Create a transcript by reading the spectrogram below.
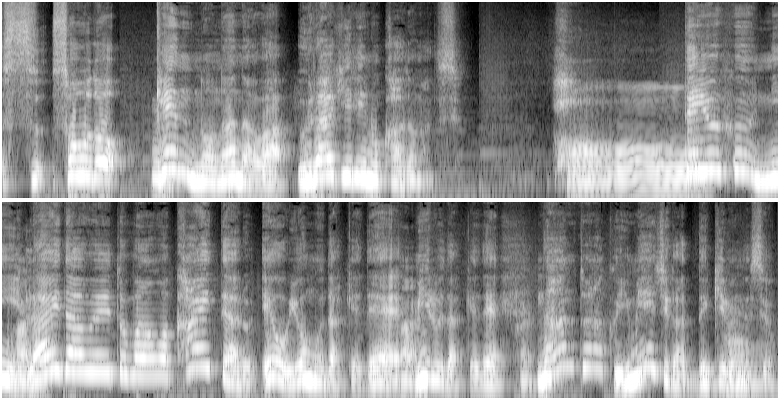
すソード。うん剣の7は裏切りのカードなんですよ。はあ。っていうふうに、はい。ライダーウェイト版は書いてある絵を読むだけで、はい。見るだけで、はい。なんとなくイメージができるんですよ。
